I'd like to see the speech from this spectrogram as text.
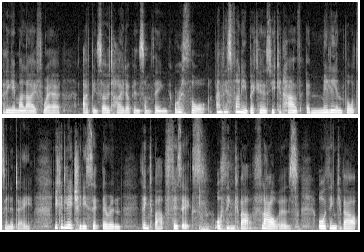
I think, in my life where I've been so tied up in something or a thought. And it's funny because you can have a million thoughts in a day. You could literally sit there and think about physics or think about flowers or think about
